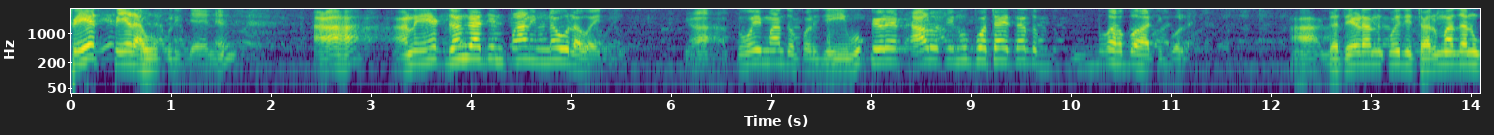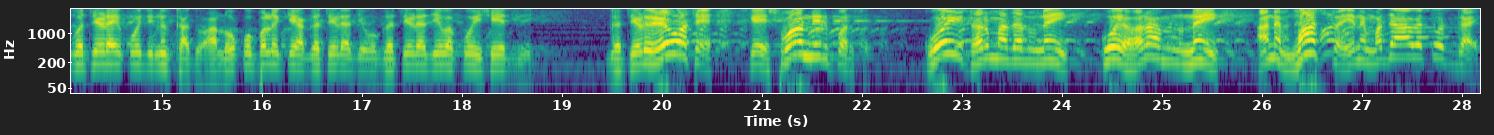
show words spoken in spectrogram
પેટ પેડા ઉપડી જાય ને. હા હા. અને એક ગંગાજીને પાણી નવરાવાય નહીં. હા તોય માંદો પડી જાય. એ ઉકેળે આળોટીને ઊભો થાય ત્યાં તો બહ બહાટી બોલે હા, ગધેડાને કોઈ દી, ધર્માદાનું ગધેડા કોઈ દી નથી ખાધું. આ લોકો ભલે કે આ ગધેડા જેવો, ગધેડા જેવા કોઈ છે જ નહીં. ગધેડો એવો છે કે સ્વનિર્ભર છે. કોઈ ધર્માદાનું નહીં, કોઈ હરામનું નહીં. અને મસ્ત, એને મજા આવે તો જ ગાય.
